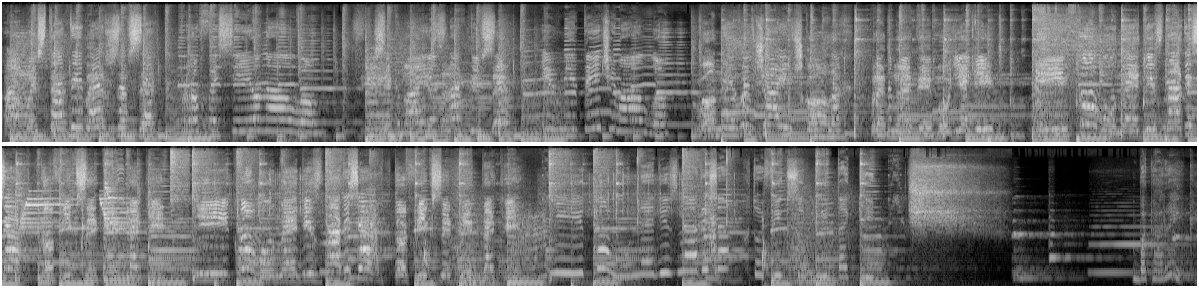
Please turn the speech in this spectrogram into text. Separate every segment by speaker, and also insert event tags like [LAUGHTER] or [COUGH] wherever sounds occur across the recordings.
Speaker 1: Аби стати перш за все,
Speaker 2: професіоналом
Speaker 1: фізик має знати все.
Speaker 2: і вміти чимало.
Speaker 1: Вони вивчають в школах предмети будь-які. Нікому не дізнатися, хто фіксики такі. Нікому не дізнатися, хто фіксики такі.
Speaker 2: Нікому не дізнатися, хто фіксики Батарейки.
